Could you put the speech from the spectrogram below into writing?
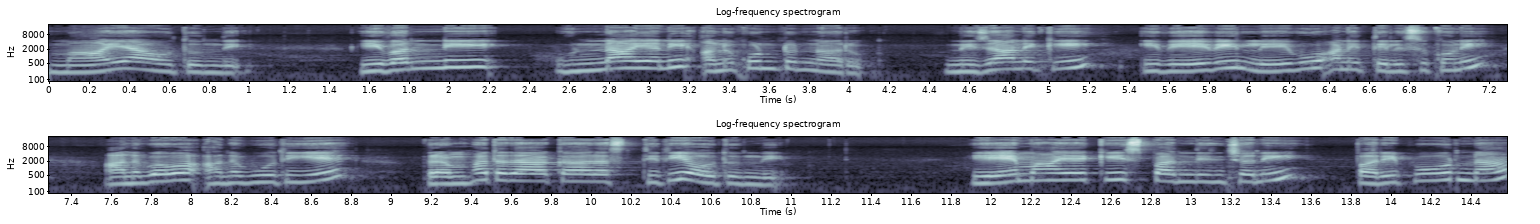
మాయ అవుతుంది. ఇవన్నీ ఉన్నాయని అనుకుంటున్నారు. నిజానికి ఇవేవీ లేవు అని తెలుసుకొని అనుభవ అనుభూతియే బ్రహ్మతదాకార స్థితి అవుతుంది. ఏ మాయకి స్పందించని పరిపూర్ణ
